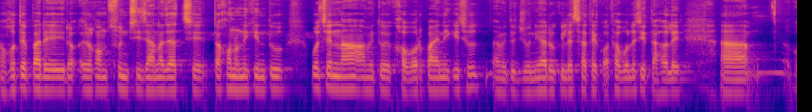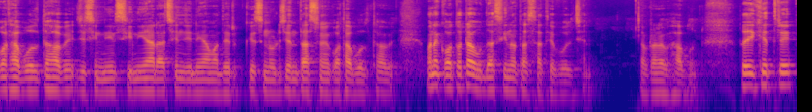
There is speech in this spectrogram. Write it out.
হতে পারে, এর- এরকম শুনছি, জানা যাচ্ছে, তখন উনি কিন্তু বলছেন, না, আমি তো খবর পাইনি কিছু, আমি তো জুনিয়র উকিলের সাথে কথা বলেছি, তাহলে কথা বলতে হবে। যে যিনি সিনিয়র আছেন যিনি আমাদের কেস নড়ছেন তার সঙ্গে কথা বলতে হবে। মানে কতটা উদাসীনতার সাথে বলছেন, আপনারা ভাবুন। তো এই ক্ষেত্রে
